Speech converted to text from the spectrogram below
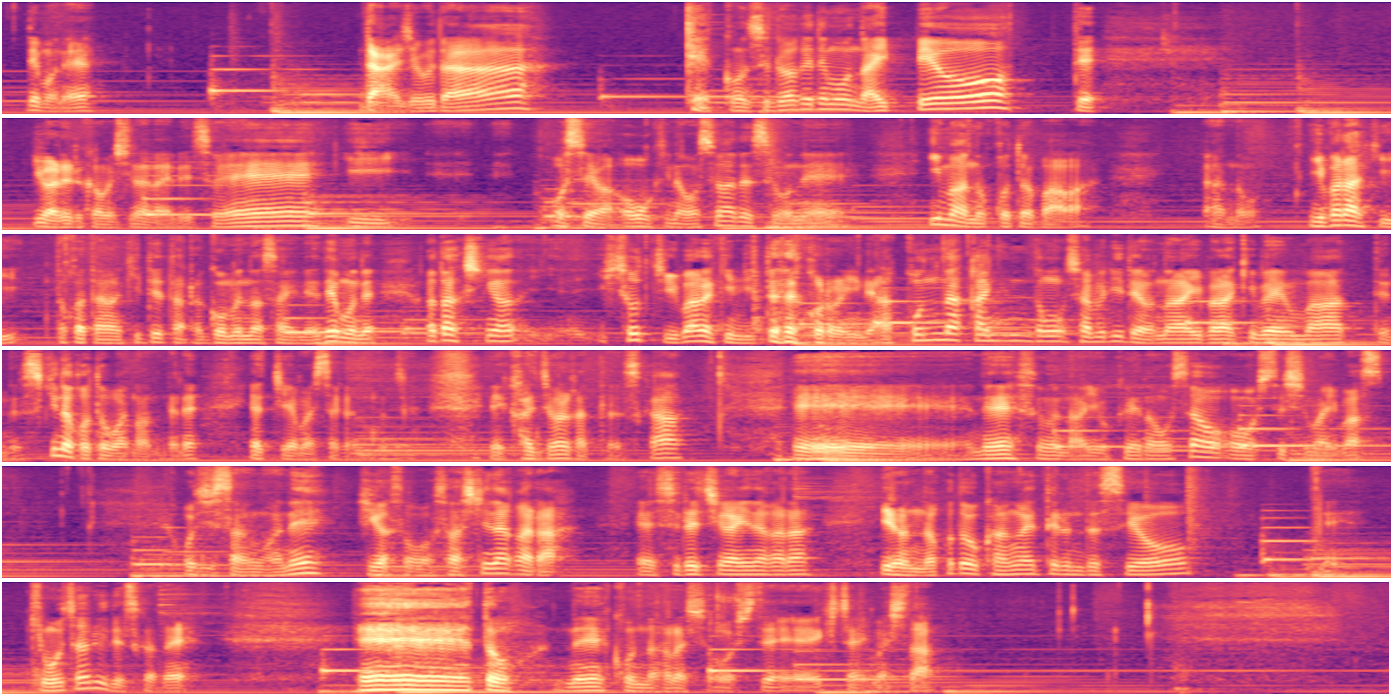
でもね大丈夫だ。結婚するわけでもないっぺよって言われるかもしれないですね。いいお世話大きなお世話ですよね。今の言葉はあの茨城の方が聞いてたらごめんなさいね。でもね私がしょっちゅう茨城に行ってた頃にねあこんな感じの喋りだよな茨城弁はってね好きな言葉なんでねやっちゃいましたけども、えー、感じ悪かったですか？えー、ねそういうような余計なお世話をしてしまいます。おじさんはね日傘を差しながら、えー、すれ違いながらいろんなことを考えてるんですよ、ね、気持ち悪いですかね？えーとねこんな話をしてきちゃいました。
